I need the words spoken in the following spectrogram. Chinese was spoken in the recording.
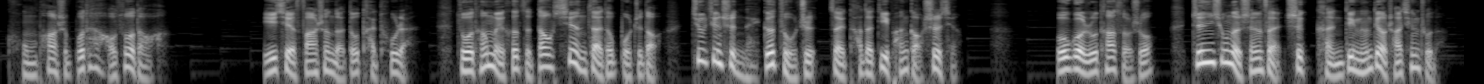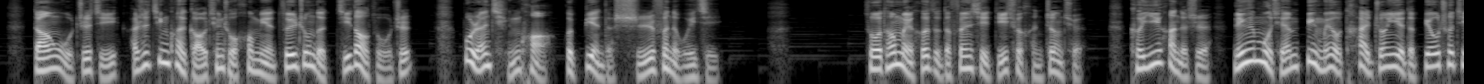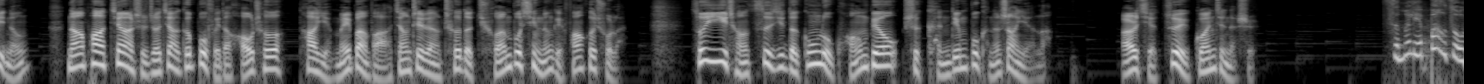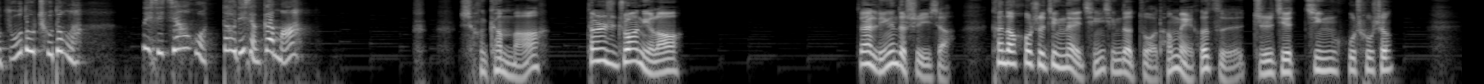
恐怕是不太好做到啊。一切发生的都太突然，佐藤美和子到现在都不知道究竟是哪个组织在他的地盘搞事情。不过如他所说，真凶的身份是肯定能调查清楚的。当务之急还是尽快搞清楚后面追踪的极道组织，不然情况会变得十分的危急。佐藤美和子的分析的确很正确，可遗憾的是，林恩目前并没有太专业的飙车技能，哪怕驾驶着价格不菲的豪车，他也没办法将这辆车的全部性能给发挥出来。所以，一场刺激的公路狂飙是肯定不可能上演了。而且最关键的是，怎么连暴走族都出动了？那些家伙到底想干嘛？想干嘛？当然是抓你喽。在林恩的示意下，看到后视镜内情形的佐藤美和子直接惊呼出声，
